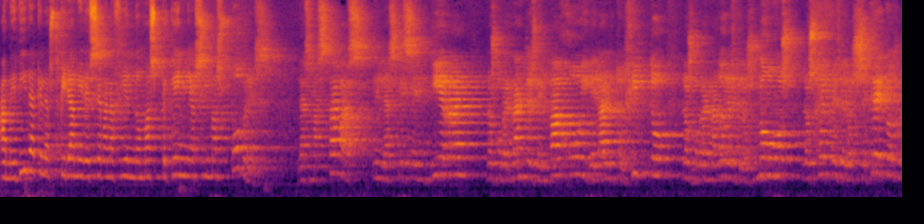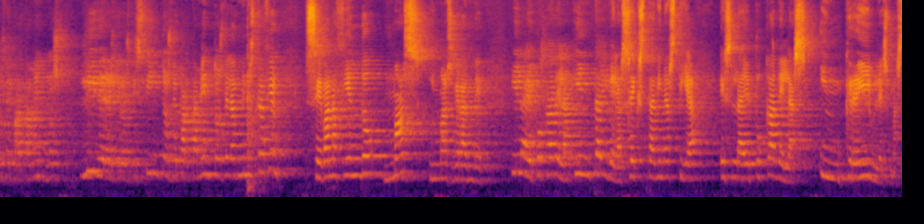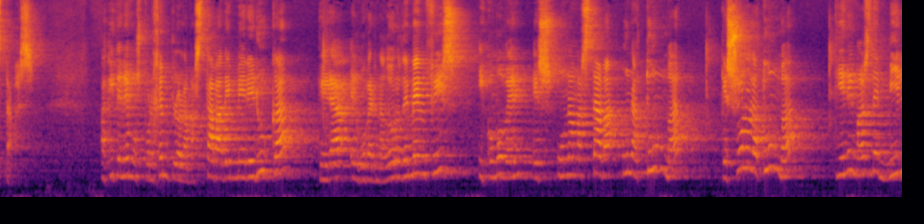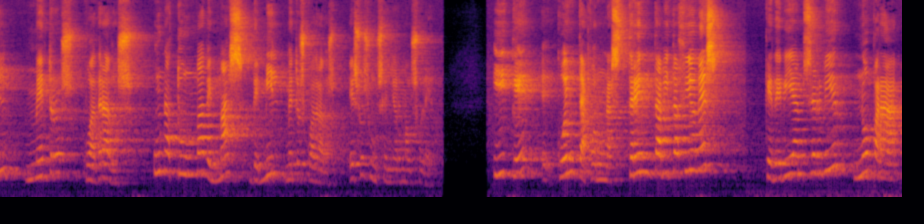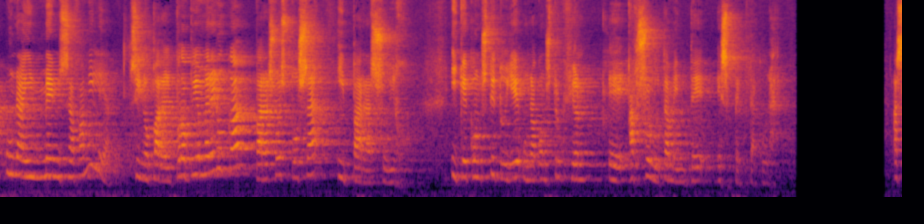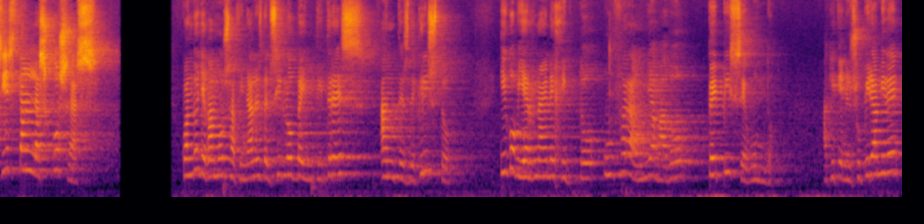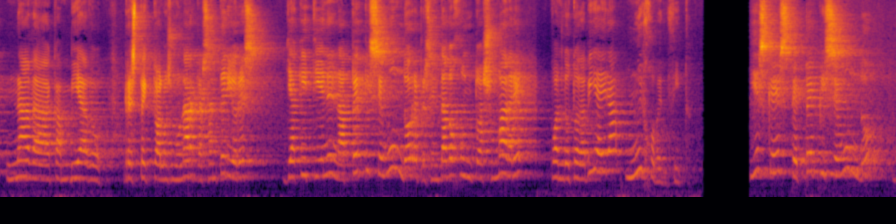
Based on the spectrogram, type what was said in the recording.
A medida que las pirámides se van haciendo más pequeñas y más pobres, las mastabas en las que se entierran los gobernantes del Bajo y del Alto Egipto, los gobernadores de los gnomos, los jefes de los secretos, los departamentos, los líderes de los distintos departamentos de la administración, se van haciendo más y más grande. Y la época de la quinta y de la sexta dinastía es la época de las increíbles mastabas. Aquí tenemos, por ejemplo, la mastaba de Mereruca, que era el gobernador de Memphis, y como ven, es una mastaba, una tumba, que solo la tumba tiene más de mil metros cuadrados. Una tumba de más de mil metros cuadrados. Eso es un señor mausoleo. Y que eh, cuenta con unas 30 habitaciones que debían servir no para una inmensa familia, sino para el propio Mereruca, para su esposa y para su hijo, y que constituye una construcción eh, absolutamente espectacular. Así están las cosas cuando llegamos a finales del siglo XXIII a.C. y gobierna en Egipto un faraón llamado Pepi II. Aquí tienen su pirámide, nada ha cambiado respecto a los monarcas anteriores, y aquí tienen a Pepi II representado junto a su madre cuando todavía era muy jovencito. Y es que este Pepi II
